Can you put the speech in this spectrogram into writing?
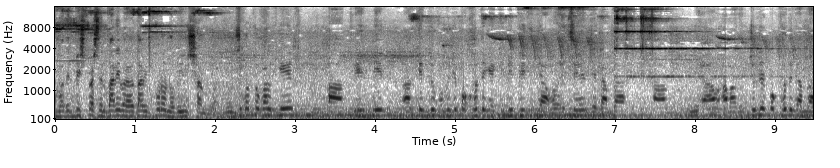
আমাদের বিশ পার্সেন্ট বাড়ি ভাড়া দাবি পূরণ হবে ইনশাল্লাহ গতকালকে বিএনপির কেন্দ্রীয় কমিটির পক্ষ থেকে একটি বিবৃতি দেওয়া হয়েছে যেটা আমরা আমাদের জোটের পক্ষ থেকে আমরা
